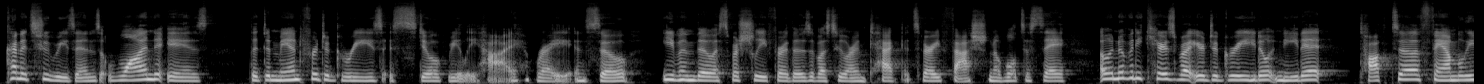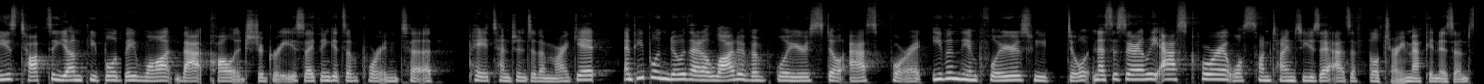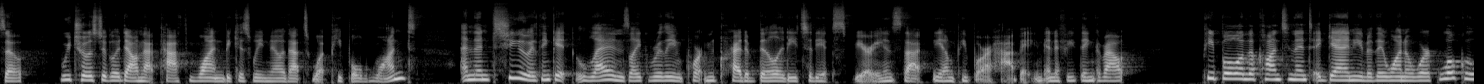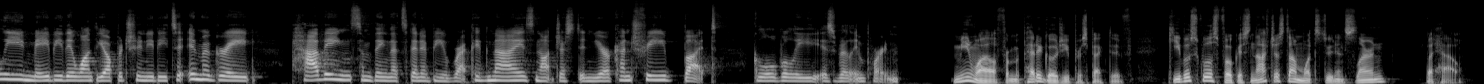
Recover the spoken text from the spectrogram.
kind of two reasons. One is the demand for degrees is still really high, right? And so, even though, especially for those of us who are in tech, it's very fashionable to say, oh, nobody cares about your degree, you don't need it. Talk to families, talk to young people. They want that college degree. So, I think it's important to pay attention to the market. And people know that a lot of employers still ask for it. Even the employers who don't necessarily ask for it will sometimes use it as a filtering mechanism. So, we chose to go down that path one because we know that's what people want. And then two i think it lends like really important credibility to the experience that young people are having. And if you think about people on the continent again you know they want to work locally maybe they want the opportunity to immigrate. Having something that's going to be recognized not just in your country but globally is really important. Meanwhile from a pedagogy perspective kibo schools focus not just on what students learn but how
